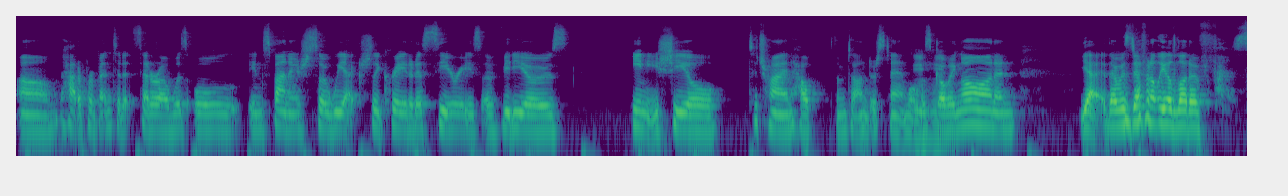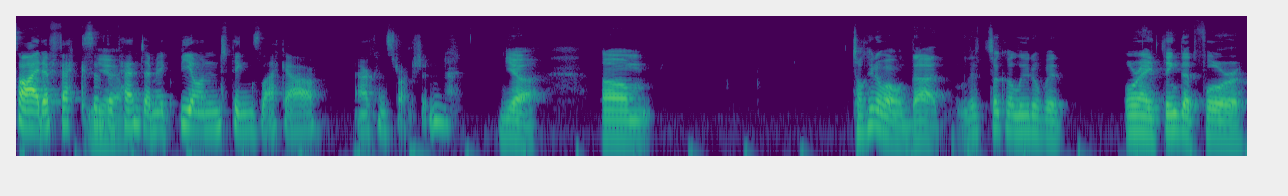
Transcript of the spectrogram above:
um, how to prevent it etc was all in spanish so we actually created a series of videos in Ixil to try and help them to understand what mm-hmm. was going on and yeah there was definitely a lot of side effects of yeah. the pandemic beyond things like our our construction yeah um talking about that let's talk a little bit or I think that for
